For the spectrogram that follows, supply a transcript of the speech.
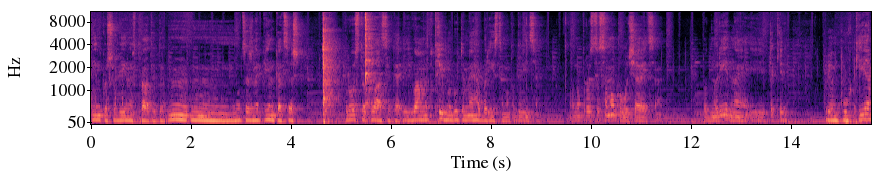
пінку, щоб її не втратити. Ну це ж не пінка, це ж просто класика. І вам не потрібно бути мегабарістами. Подивіться. Воно просто само виходить однорідне і таке прям пухке.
